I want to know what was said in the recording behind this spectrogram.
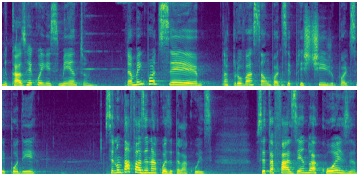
No caso, reconhecimento também pode ser aprovação, pode ser prestígio, pode ser poder. Você não está fazendo a coisa pela coisa. Você está fazendo a coisa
